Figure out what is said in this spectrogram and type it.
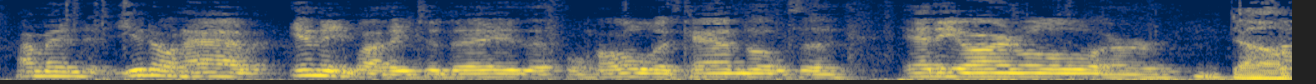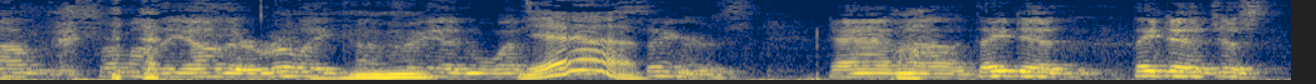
I mean, you don't have anybody today that will hold a candle to Eddy Arnold or some, some of the other really country and western Yeah. singers. And uh, they did they did just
